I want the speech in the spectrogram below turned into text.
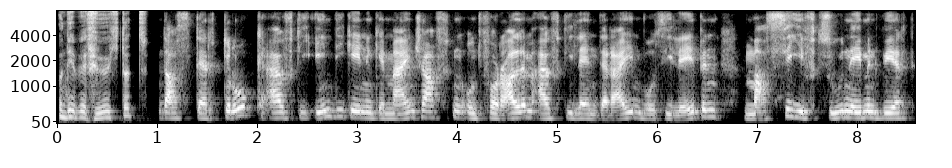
und ihr befürchtet, dass der Druck auf die indigenen Gemeinschaften und vor allem auf die Ländereien, wo sie leben, massiv zunehmen wird,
